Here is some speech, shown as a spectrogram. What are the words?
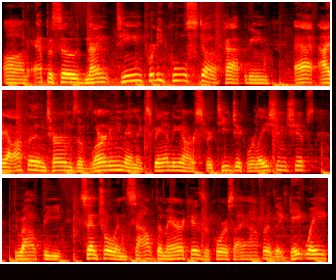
on episode 19. Pretty cool stuff happening at IAAFA in terms of learning and expanding our strategic relationships throughout the Central and South Americas. Of course, IAAFA, the gateway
